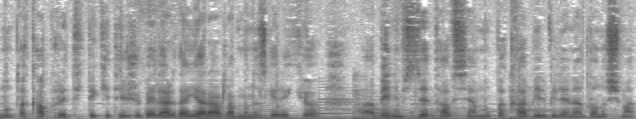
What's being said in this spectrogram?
mutlaka pratikteki tecrübelerden yararlanmanız gerekiyor. Benim size tavsiyem mutlaka birbirlerine danışmak,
